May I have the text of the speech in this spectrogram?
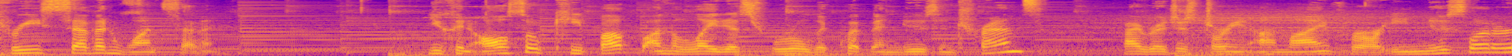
3717. You can also keep up on the latest rural equipment news and trends by registering online for our e newsletter,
